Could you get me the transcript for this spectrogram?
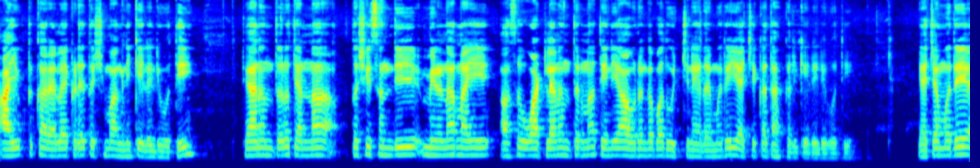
आयुक्त कार्यालयाकडे तशी मागणी केलेली होती. त्यानंतर त्यांना तशी संधी मिळणार नाही असं वाटल्यानंतर ना त्यांनी औरंगाबाद उच्च न्यायालयामध्ये याचिका दाखल केलेली होती. याच्यामध्ये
